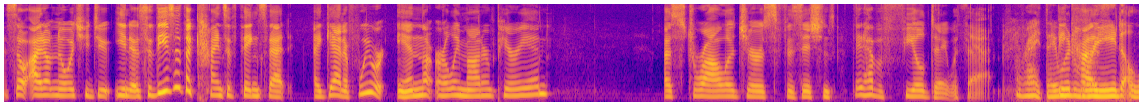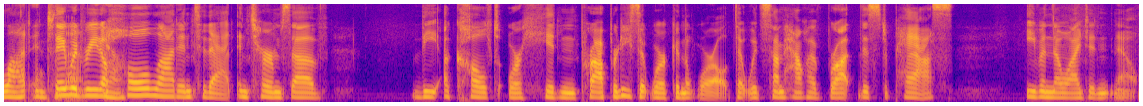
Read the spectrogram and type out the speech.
So I don't know what you do. You know. So these are the kinds of things that, again, if we were in the early modern period, astrologers, physicians, they'd have a field day with that. right. They would read a lot into that. They would that, read a yeah. whole lot into that in terms of the occult or hidden properties at work in the world that would somehow have brought this to pass, even though I didn't know.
